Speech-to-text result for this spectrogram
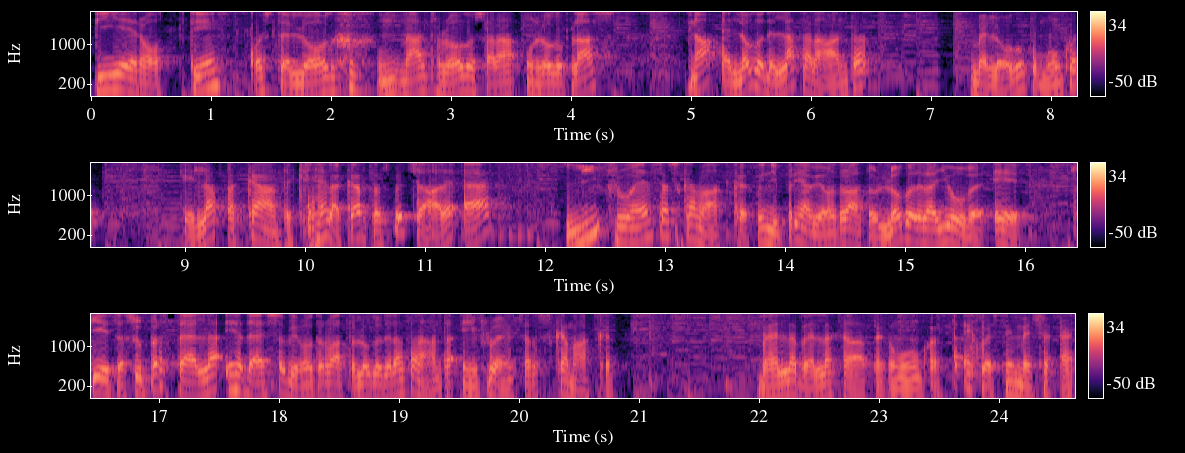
Pierotti, questo è il logo, un altro logo sarà un logo plus No, è il logo dell'Atalanta, bel logo comunque, e l'attaccante che è la carta speciale è l'influencer Scamacca. Quindi prima abbiamo trovato il logo della Juve e Chiesa Superstella e adesso abbiamo trovato il logo dell'Atalanta e influencer Scamacca. Bella bella carta comunque. E questo invece è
